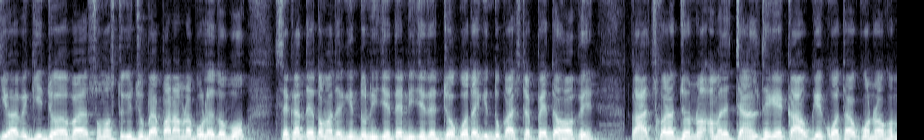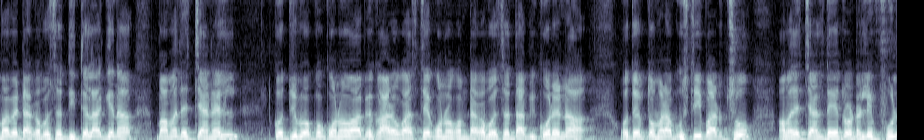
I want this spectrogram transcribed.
কীভাবে কি সমস্ত কিছু ব্যাপার আমরা বলে দেবো, সেখান থেকে তোমাদের কিন্তু নিজেদের নিজেদের যোগ্যতায় কিন্তু কাজটা পেতে হবে। কাজ করার জন্য আমাদের চ্যানেল থেকে কাউকে কোথাও কোনো রকমভাবে টাকা পয়সা দিতে লাগে না, বা আমাদের চ্যানেল কর্তৃপক্ষ কোনোভাবে কারও কাছ থেকে কোনো রকম টাকা পয়সা দাবি করে না। অতএব তোমরা বুঝতেই পারছ, আমাদের চ্যানেল থেকে totally full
